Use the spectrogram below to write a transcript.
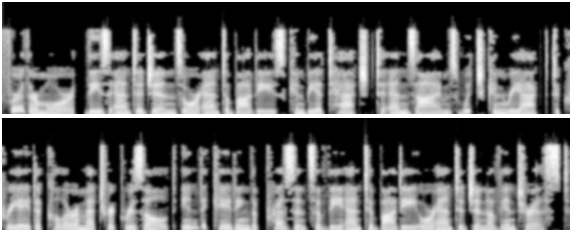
Furthermore, these antigens or antibodies can be attached to enzymes which can react to create a colorimetric result indicating the presence of the antibody or antigen of interest.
